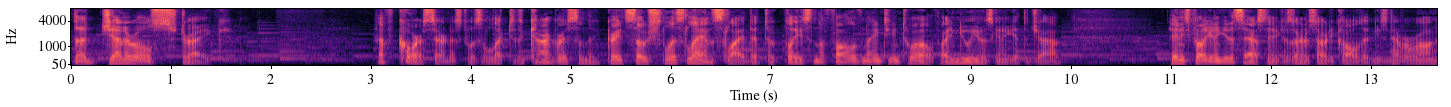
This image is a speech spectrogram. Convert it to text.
The General Strike. Of course, Ernest was elected to Congress in the great socialist landslide that took place in the fall of 1912. I knew he was going to get the job. And he's probably going to get assassinated because Ernest already called it and he's never wrong.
